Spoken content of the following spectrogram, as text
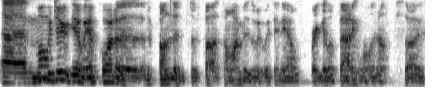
Um, Well, we do. Yeah, we have quite a, an abundance of part timers within our regular batting lineup. So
